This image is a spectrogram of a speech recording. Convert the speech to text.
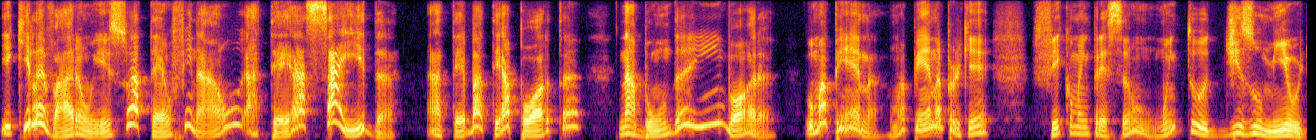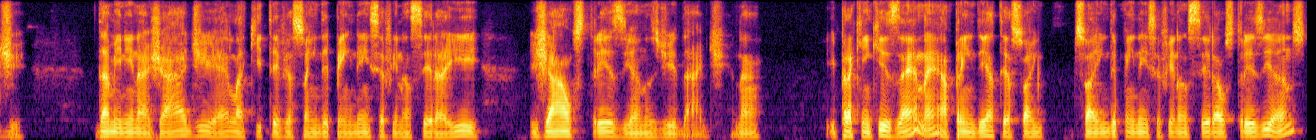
e que levaram isso até o final, até a saída, até bater a porta na bunda e ir embora. Uma pena, uma pena porque fica uma impressão muito desumilde da menina Jade, ela que teve a sua independência financeira aí já aos 13 anos de idade, né? E para quem quiser, né, aprender a ter a sua, sua independência financeira aos 13 anos,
